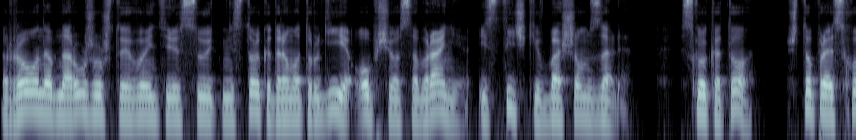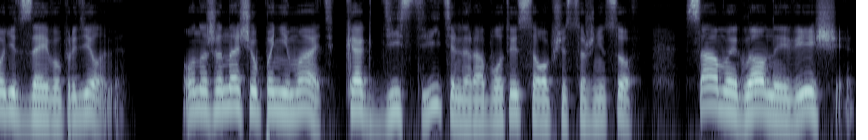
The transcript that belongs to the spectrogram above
Роуэн обнаружил, что его интересует не столько драматургия общего собрания и стычки в большом зале, сколько то, что происходит за его пределами. Он уже начал понимать, как действительно работает сообщество жнецов. Самые главные вещи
